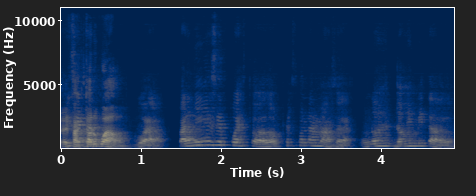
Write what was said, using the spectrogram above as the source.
El factor wow. Wow. Para mí hubiese puesto a dos personas más, o sea, unos dos invitados.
